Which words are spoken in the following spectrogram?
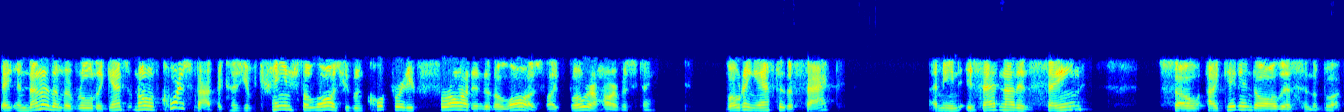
they, and none of them have ruled against. No, of course not, because you've changed the laws. You've incorporated fraud into the laws, like voter harvesting voting after the fact. I mean, is that not insane? So I get into all this in the book.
